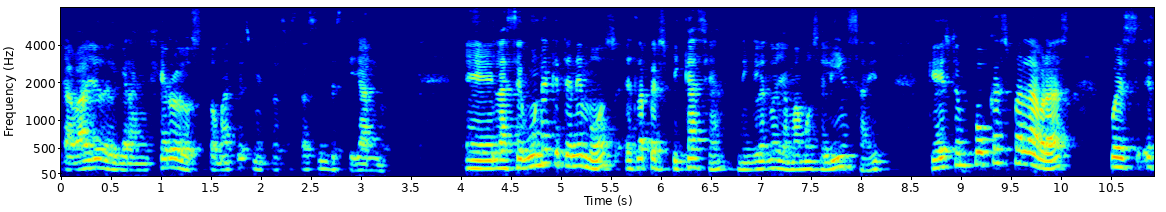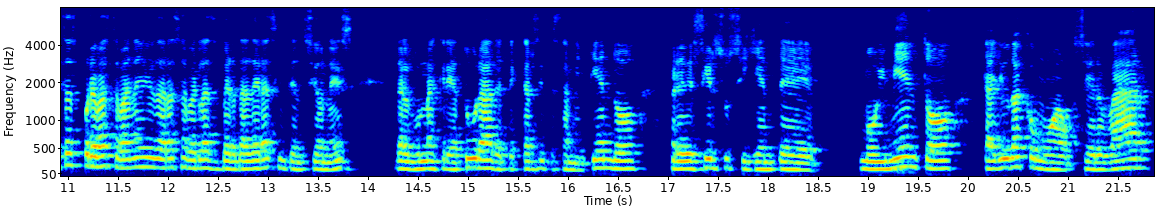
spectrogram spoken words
caballo del granjero de los tomates mientras estás investigando. Eh, la segunda que tenemos es la perspicacia, en inglés lo llamamos el insight, que esto en pocas palabras pues estas pruebas te van a ayudar a saber las verdaderas intenciones de alguna criatura, detectar si te está mintiendo, predecir su siguiente movimiento, te ayuda como a observar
